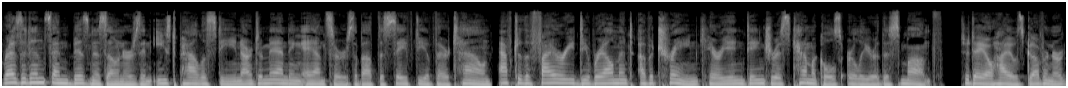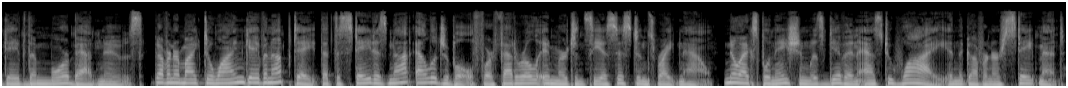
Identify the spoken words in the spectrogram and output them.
Residents and business owners in East Palestine are demanding answers about the safety of their town after the fiery derailment of a train carrying dangerous chemicals earlier this month. Today, Ohio's governor gave them more bad news. Governor Mike DeWine gave an update that the state is not eligible for federal emergency assistance right now. No explanation was given as to why in the governor's statement.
